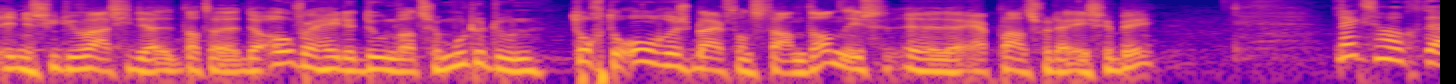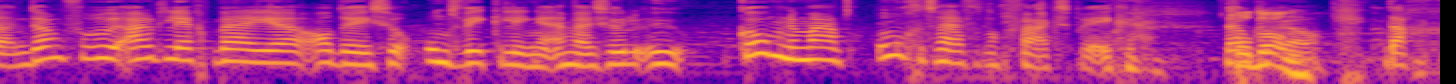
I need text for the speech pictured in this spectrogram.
in de situatie de, dat de, de overheden doen wat ze moeten doen... toch de onrust blijft ontstaan. Dan is eh, er plaats voor de ECB. Lex Hoogduin, dank voor uw uitleg bij eh, al deze ontwikkelingen. En wij zullen u komende maand ongetwijfeld nog vaak spreken. Dank Tot u dan. wel. Dag.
